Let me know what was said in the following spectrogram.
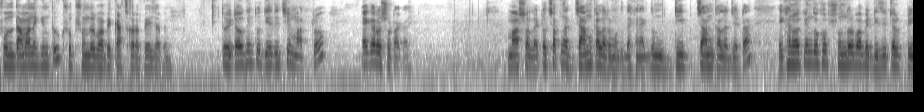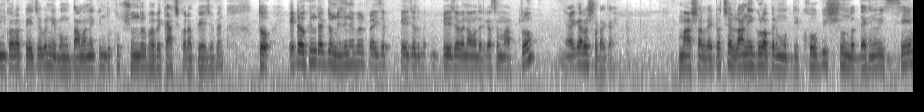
ফুল দামানে কিন্তু খুব সুন্দরভাবে কাজ করা পেয়ে যাবেন। তো এটাও কিন্তু দিয়ে দিচ্ছি মাত্র এগারোশো টাকায়। মার্শাল্লাহ এটা হচ্ছে আপনার জাম কালারের মধ্যে দেখেন, একদম ডিপ জাম কালার যেটা। এখানেও কিন্তু খুব সুন্দরভাবে ডিজিটাল প্রিন্ট করা পেয়ে যাবেন এবং দামানে কিন্তু খুব সুন্দরভাবে কাজ করা পেয়ে যাবেন। তো এটাও কিন্তু একদম রিজনেবল প্রাইসে পেয়ে যাবেন পেয়ে যাবেন আমাদের কাছে মাত্র এগারোশো টাকায়। মার্শাল্লাহ এটা হচ্ছে রানী গোলাপের মধ্যে, খুবই সুন্দর। দেখেন ওই সেম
